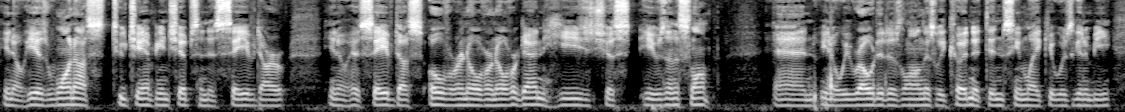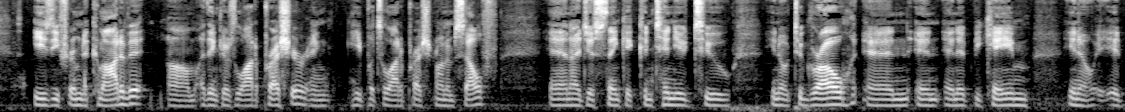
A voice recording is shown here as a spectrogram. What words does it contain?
you know, he has won us two championships and has saved our, you know, has saved us over and over and over again. He's just he was in a slump and you know we rode it as long as we could, and it didn't seem like it was going to be easy for him to come out of it. Um, I think there's a lot of pressure, and he puts a lot of pressure on himself. And I just think it continued to, you know, to grow, and and, and it became, you know, it,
